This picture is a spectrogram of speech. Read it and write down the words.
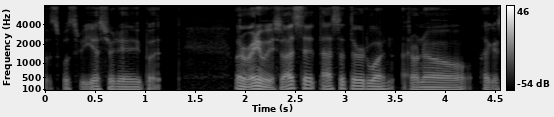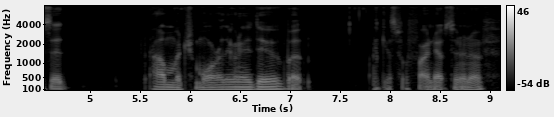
was supposed to be yesterday. But whatever. Anyway, so that's it. That's the third one. I don't know, like I said, how much more they're going to do. But I guess we'll find out soon enough.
